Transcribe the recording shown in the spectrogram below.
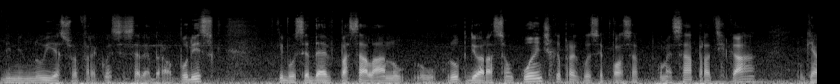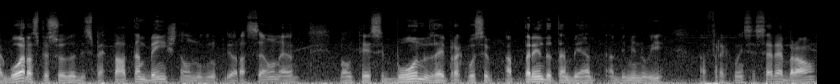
diminui a sua frequência cerebral. Por isso que você deve passar lá no, no grupo de oração quântica para que você possa começar a praticar, porque agora as pessoas do despertar também estão no grupo de oração, né? Vão ter esse bônus aí para que você aprenda também a, a diminuir a frequência cerebral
